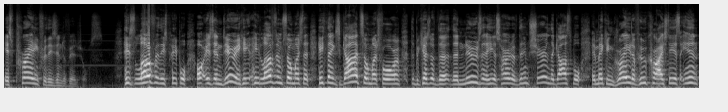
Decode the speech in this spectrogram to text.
is praying for these individuals. His love for these people oh, is endearing. He, he loves them so much that he thanks God so much for them because of the, the news that he has heard of them sharing the gospel and making great of who Christ is in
